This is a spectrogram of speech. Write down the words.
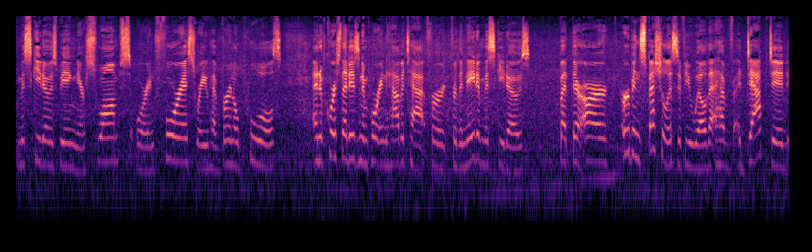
mosquitoes being near swamps or in forests where you have vernal pools. And of course, that is an important habitat for, for the native mosquitoes. But there are urban specialists, if you will, that have adapted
